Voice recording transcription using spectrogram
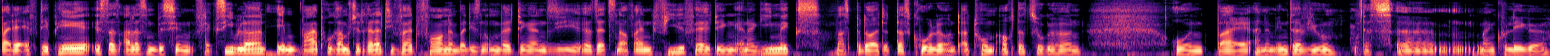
Bei der FDP ist das alles ein bisschen flexibler. Im Wahlprogramm steht relativ weit vorne bei diesen Umweltdingern. Sie äh, setzen auf einen vielfältigen Energiemix, was bedeutet, dass Kohle und Atom auch dazugehören. Und bei einem Interview, das äh, mein Kollege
